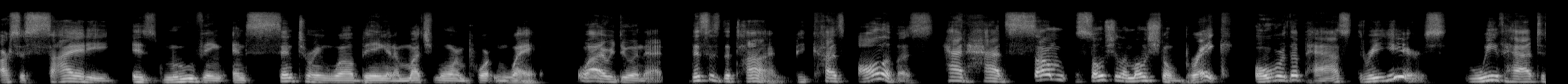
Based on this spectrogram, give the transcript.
our society is moving and centering well being in a much more important way. Why are we doing that? This is the time because all of us had had some social emotional break over the past three years. We've had to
